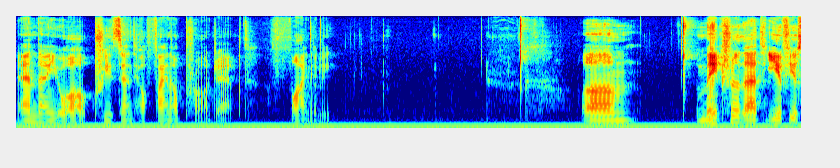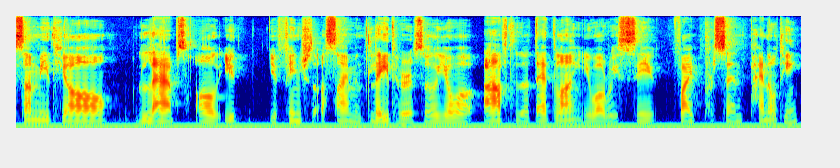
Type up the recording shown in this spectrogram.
and then you will present your final project finally. Um, make sure that if you submit your labs or you, you finish the assignment later, so you will after the deadline, you will receive 5% penalty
